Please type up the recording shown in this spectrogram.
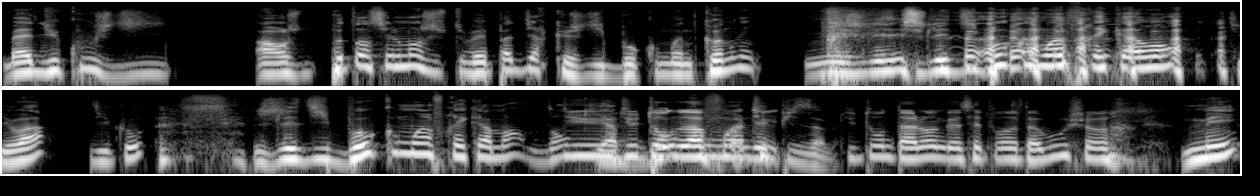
bah, du coup, je dis. Alors, je- potentiellement, je ne vais pas te dire que je dis beaucoup moins de conneries, mais je les, je les dis beaucoup moins fréquemment, tu vois, du coup. Je les dis beaucoup moins fréquemment, donc il y a tu tournes beaucoup la fois, tu, d'épisodes. tu tournes ta langue cette fois dans ta bouche. hein. Mais,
